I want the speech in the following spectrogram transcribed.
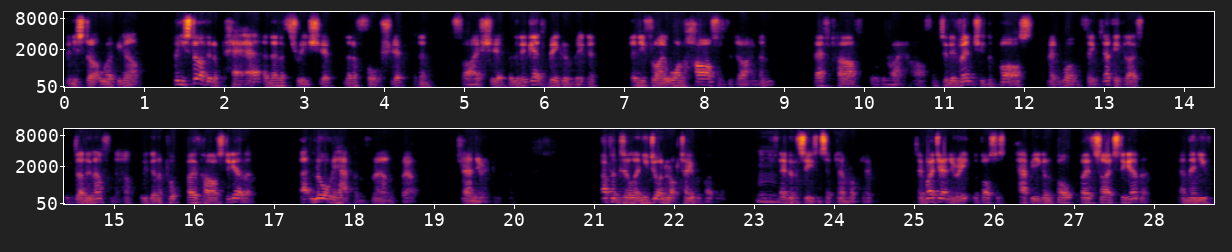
when you start working up. But you start in a pair and then a three ship, and then a four ship, and then five ship, and then it gets bigger and bigger. Then you fly one half of the diamond, left half or the right half, until eventually the boss, Red One, thinks, okay, guys, we've done enough now. We're going to put both halves together. That normally happens around about January. Up until then, you join in October, by the way, mm. end of the season, September, October. So by January, the boss is happy. You're going to bolt both sides together, and then you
